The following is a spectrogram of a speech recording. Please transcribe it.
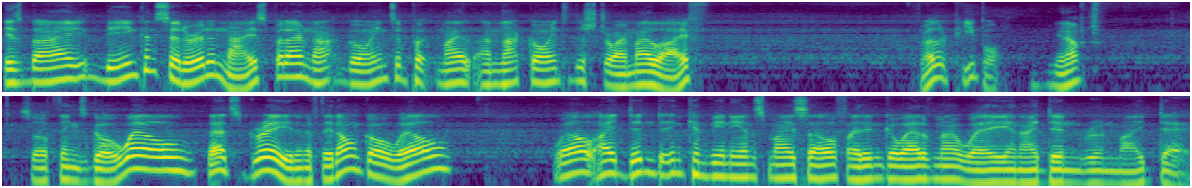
is by being considerate and nice, but I'm not going to put my I'm not going to destroy my life for other people, you know? So if things go well, that's great, and if they don't go well, well, I didn't inconvenience myself, I didn't go out of my way, and I didn't ruin my day.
